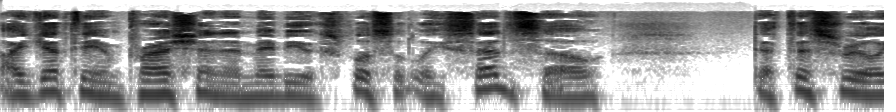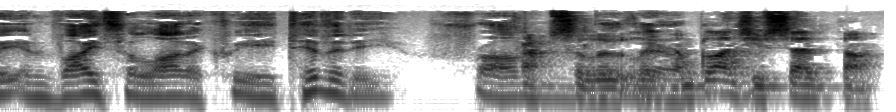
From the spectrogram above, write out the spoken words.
I get the impression, and maybe you explicitly said so, that this really invites a lot of creativity from. Absolutely, I'm glad you said that.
